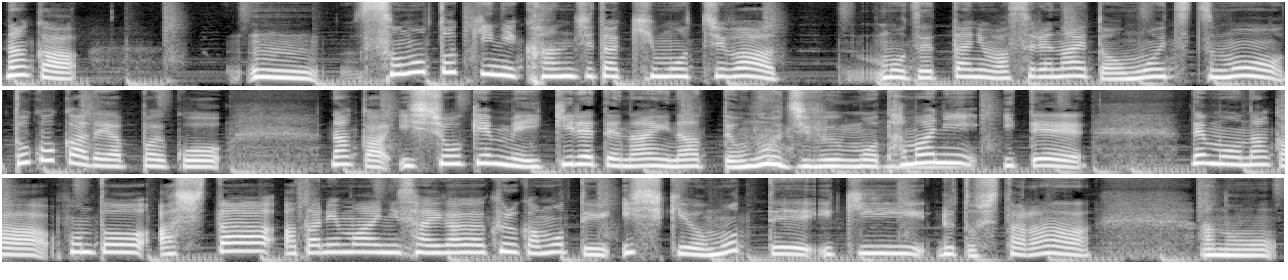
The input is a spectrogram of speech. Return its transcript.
なんか、うん、その時に感じた気持ちはもう絶対に忘れないと思いつつもどこかでやっぱりこうなんか一生懸命生きれてないなって思う自分もたまにいて、でもなんか本当明日当たり前に災害が来るかもっていう意識を持って生きるとしたらあの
